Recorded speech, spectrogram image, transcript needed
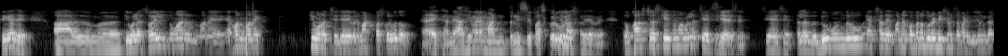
ঠিক আছে? আর কি বলে সোহেল তোমার মানে এখন মানে কি মনে হচ্ছে যে এবারে মাঠ পাস করবে তো? হ্যাঁ এখানে আসি মানে মান তো নিশ্চয়ই পাস করব পাস করে যাবে। তো ফার্স্ট চয়েস কে তোমার বললে? সিআইএসএফ সিআইএসএফ তাহলে দু বন্ধু একসাথে মানে কতটা দূরে ডিস্টেন্স বাড়ি দুজনকার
